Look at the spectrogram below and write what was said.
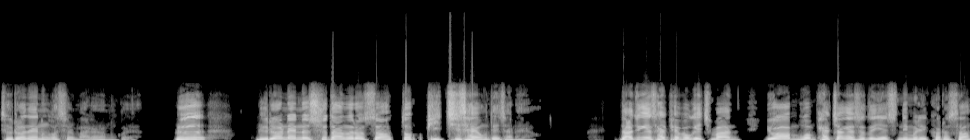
드러내는 것을 말하는 거예요. 그 드러내는 수단으로서 또 빛이 사용되잖아요. 나중에 살펴보겠지만 요한복음 8장에서도 예수님을 일컬어서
